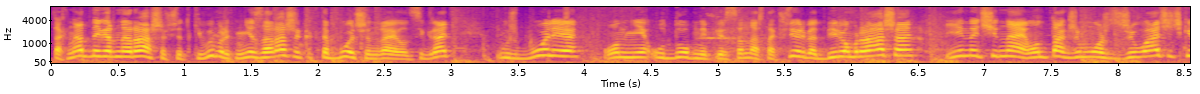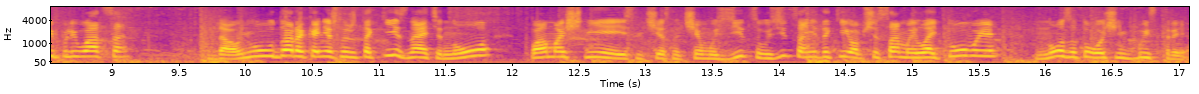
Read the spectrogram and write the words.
Так, надо, наверное, Раша все-таки выбрать. Мне за Раша как-то больше нравилось играть. Уж более он мне удобный персонаж. Так, все, ребят, берем Раша и начинаем. Он также может жвачечкой плеваться. Да, у него удары, конечно же, такие, знаете, но помощнее, если честно, чем у Зица. У Зица они такие вообще самые лайтовые, но зато очень быстрые.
